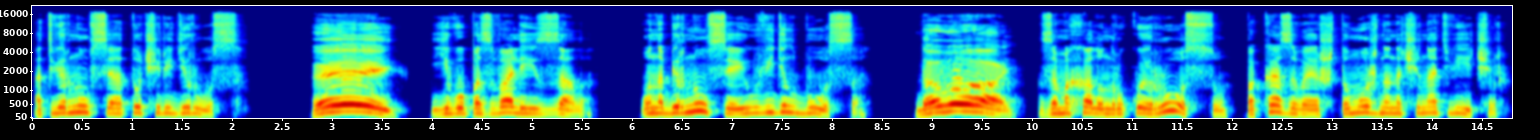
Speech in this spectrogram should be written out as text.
отвернулся от очереди роз. «Эй!» Его позвали из зала. Он обернулся и увидел босса. «Давай!» Замахал он рукой Россу, показывая, что можно начинать вечер.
